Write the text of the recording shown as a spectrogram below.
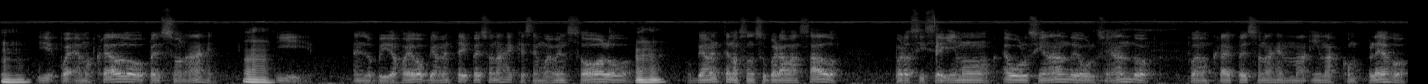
Ujú, Y pues hemos creado personajes. Y en los videojuegos, obviamente hay personajes que se mueven solos. Obviamente no son súper avanzados. Pero si seguimos evolucionando y evolucionando, podemos crear personajes más y más complejos.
